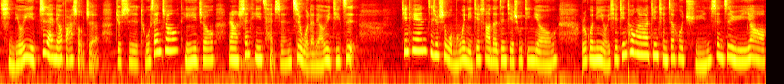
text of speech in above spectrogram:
请留意自然疗法守则，就是涂三周停一周，让身体产生自我的疗愈机制。今天这就是我们为你介绍的贞洁树精油。如果你有一些经痛啊、经前症候群，甚至于要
